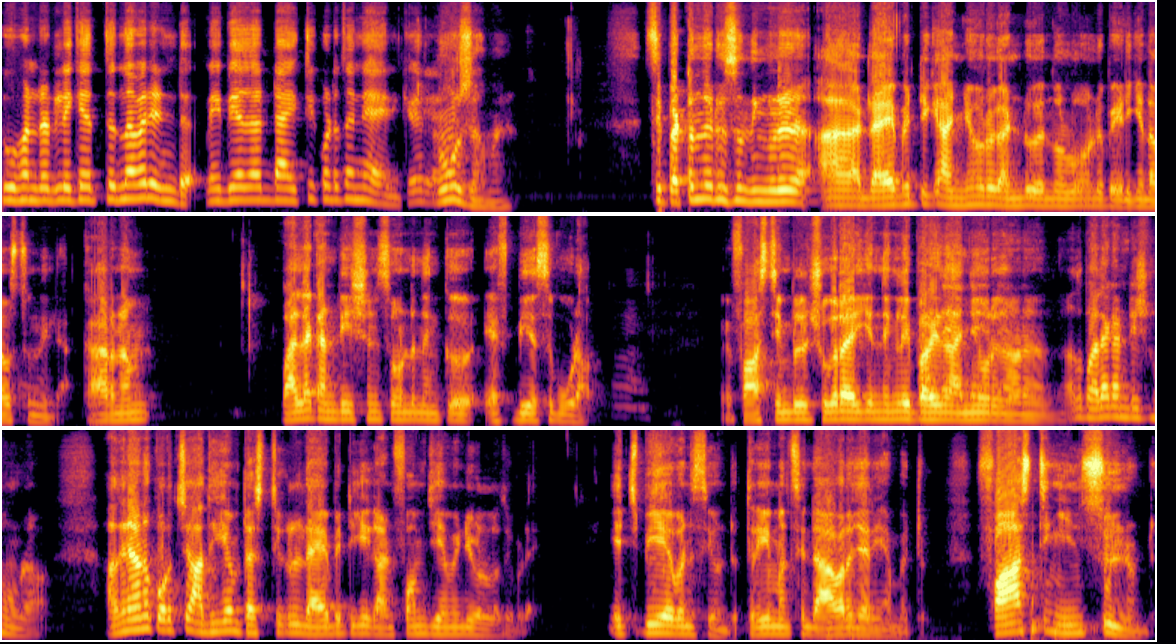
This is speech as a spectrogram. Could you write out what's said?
ടു ഹൺഡ്രഡിലേക്ക് എത്തുന്നവരുണ്ട്. മേ ബി അത് ഡയറ്റിൽ കൂടെ തന്നെ ആയിരിക്കും അല്ലേ? നൂറ് ശതമാനം. സി പെട്ടെന്ന് ഒരു ദിവസം നിങ്ങൾ ഡയബറ്റിക് അഞ്ഞൂറ് കണ്ടു എന്നുള്ളതുകൊണ്ട് പേടിക്കേണ്ട അവസ്ഥയൊന്നുമില്ല. കാരണം പല കണ്ടീഷൻസ് കൊണ്ട് നിങ്ങൾക്ക് എഫ് ബി എസ് കൂടാം. ഫാസ്റ്റിംഗ് ബ്ലഡ് ഷുഗർ ആയിരിക്കും നിങ്ങൾ ഈ പറയുന്ന അഞ്ഞൂറ് കാണുന്നത് അത് പല കണ്ടീഷനും ഉണ്ടാവും. അതിനാണ് കുറച്ച് അധികം ടെസ്റ്റുകൾ ഡയബറ്റിക്ക് കൺഫേം ചെയ്യാൻ വേണ്ടിയുള്ളത് ഇവിടെ. H B A one C ഉണ്ട്. ത്രീ മന്ത്സിന്റെ ആവറേജ് അറിയാൻ പറ്റും. ഫാസ്റ്റിംഗ് ഇൻസുലിൻ ഉണ്ട്.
